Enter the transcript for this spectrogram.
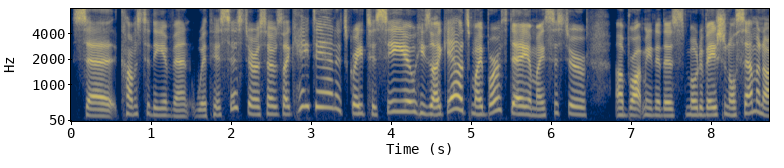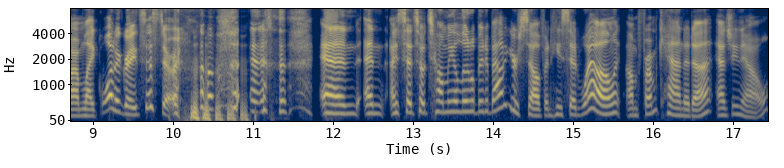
said comes to the event with his sister. So I was like, "Hey, Dan, it's great to see you." He's like, "Yeah, it's my birthday, and my sister uh, brought me to this motivational seminar." I'm like, "What a great sister!" and and I said, "So tell me a little bit about yourself." And he said, "Well, I'm from Canada, as you know,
